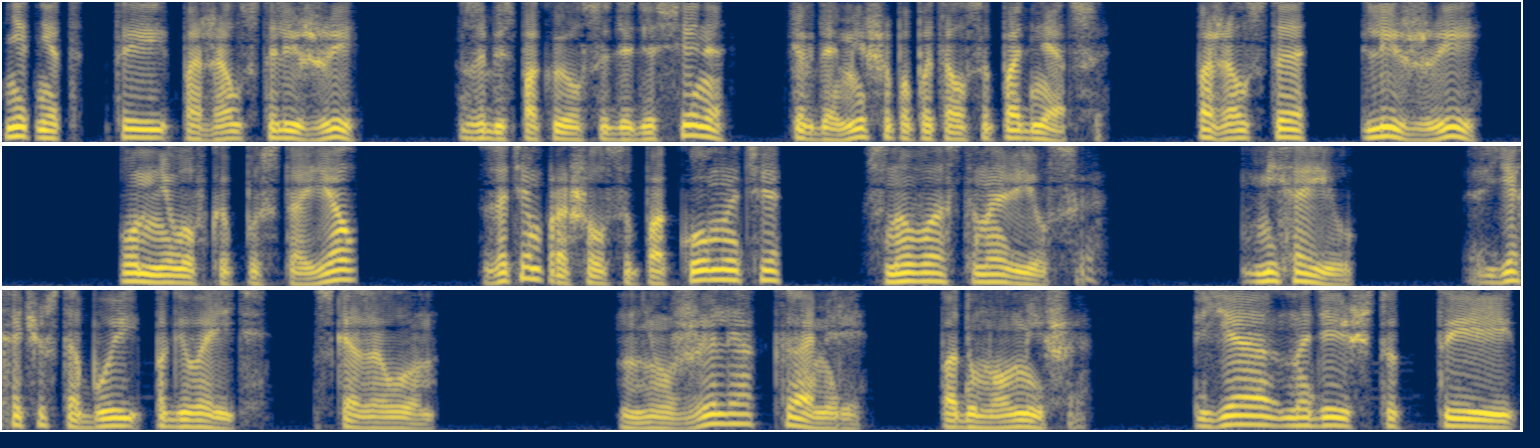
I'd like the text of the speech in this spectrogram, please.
«Нет-нет, ты, пожалуйста, лежи», — забеспокоился дядя Сеня, когда Миша попытался подняться. «Пожалуйста, лежи». Он неловко постоял, затем прошелся по комнате, снова остановился. «Михаил, я хочу с тобой поговорить», — сказал он. «Неужели о камере?» — подумал Миша. «Я надеюсь, что ты,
